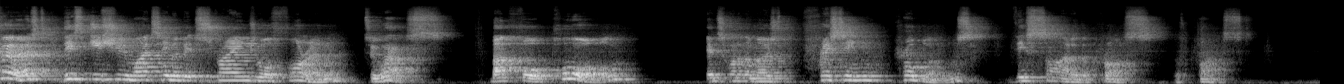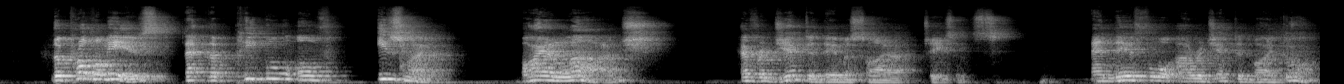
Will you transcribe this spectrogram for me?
first, this issue might seem a bit strange or foreign to us, but for Paul, it's one of the most pressing problems this side of the cross of Christ. The problem is that the people of Israel by and large, have rejected their Messiah, Jesus, and therefore are rejected by God.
